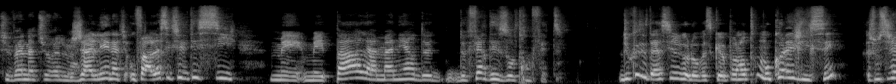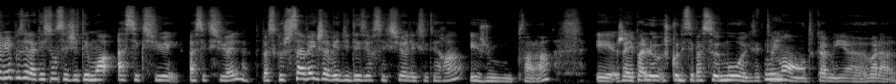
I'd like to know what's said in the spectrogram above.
tu vas naturellement j'allais natu enfin la sexualité si mais mais pas la manière de de faire des autres en fait du coup c'était assez rigolo parce que pendant tout mon collège lycée je me suis jamais posé la question si j'étais moi asexuée, asexuelle, parce que je savais que j'avais du désir sexuel, etc. Et je, voilà, et j'avais pas le, je connaissais pas ce mot exactement, en tout cas, mais euh, voilà,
